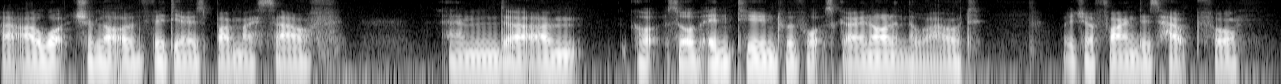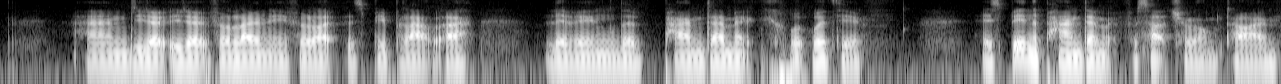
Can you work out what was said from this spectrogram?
I, I watch a lot of videos by myself and uh, I'm got sort of in tuned with what's going on in the world, which I find is helpful. And you don't you don't feel lonely. You feel like there's people out there living the pandemic w- with you. It's been the pandemic for such a long time.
